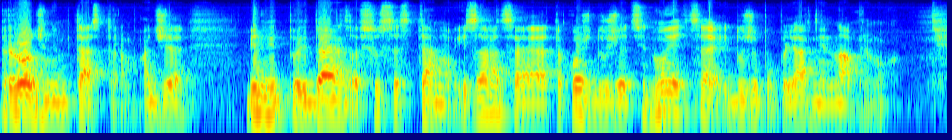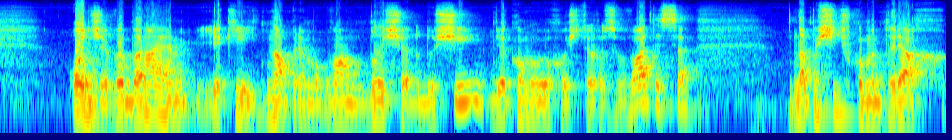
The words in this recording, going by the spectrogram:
природженим тестером, адже він відповідає за всю систему. І зараз це також дуже цінується і дуже популярний напрямок. Отже, вибираємо, який напрямок вам ближче до душі, в якому ви хочете розвиватися. Напишіть в коментарях,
